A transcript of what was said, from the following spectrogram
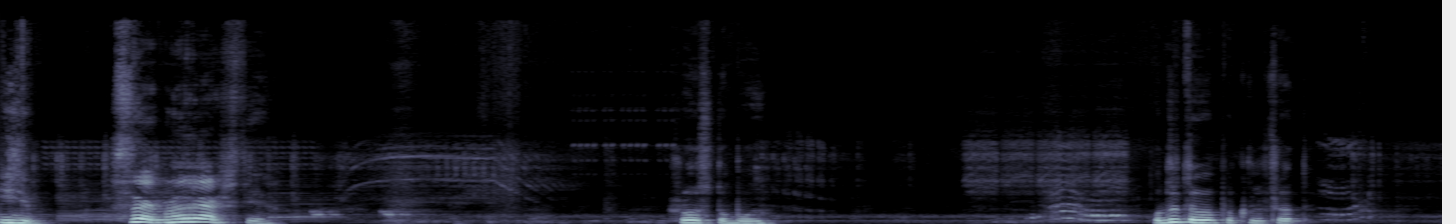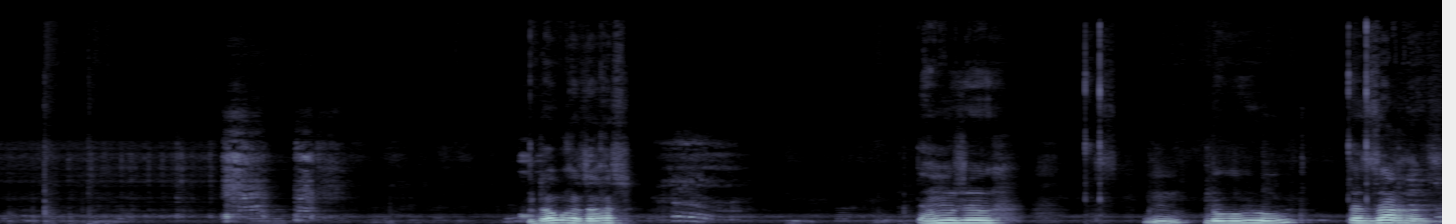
Ізі. Все, нарешті. Що з тобою? Куди тебе підключати? Добре, зараз. Там було. Та зараз.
